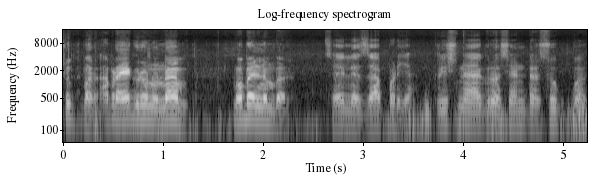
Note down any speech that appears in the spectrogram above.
સુખપર. આપણા એગ્રોનું નામ mobile number. Shailesh Zapadiya Krishna agro centre Sukhpar.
